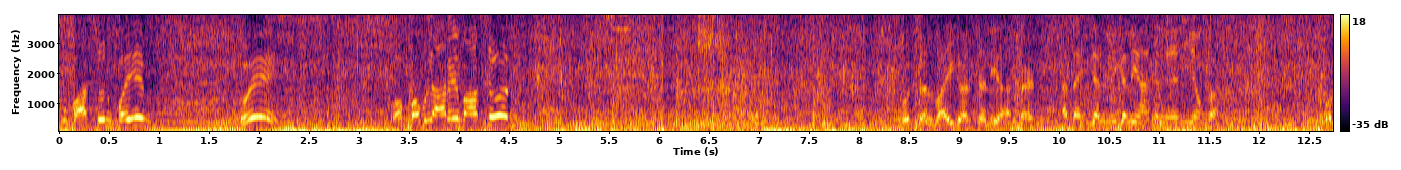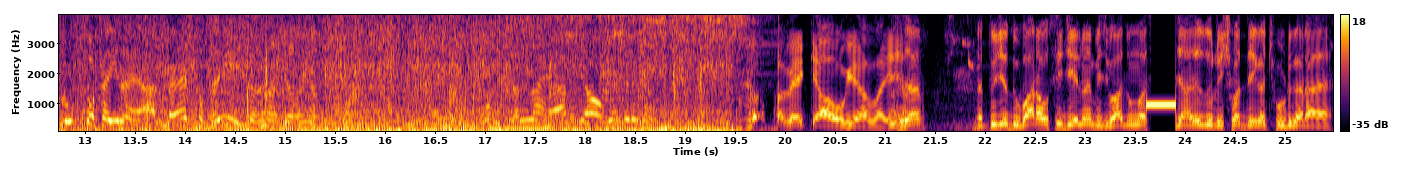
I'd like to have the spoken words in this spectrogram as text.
वो बात सुन फहीम। ओए अब्बा बुला रहे हैं बात सुन तो चल भाई घर चल यार बैठ। अबे चल निकल यहाँ से मैं नहीं आऊँगा। और रुक तो सही ना यार बैठ तो सही। चलना जाओ यहाँ। चलना यार क्या हो गया तेरे को? अबे क्या हो गया भाई? सर मैं तुझे दोबारा उसी जेल में भिजवा दूँगा जहाँ से तू रिश्वत देकर छूट कर आया है।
